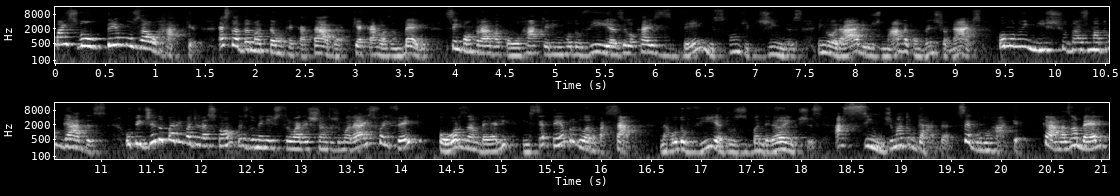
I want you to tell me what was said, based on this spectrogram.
Mas voltemos ao hacker. Esta dama tão recatada, que é Carla Zambelli, se encontrava com o hacker em rodovias e locais bem escondidinhos, em horários nada convencionais, como no início das madrugadas. O pedido para invadir as contas do ministro Alexandre de Moraes foi feito por Zambelli em setembro do ano passado na rodovia dos Bandeirantes, assim, de madrugada, segundo o hacker. Carla Zambelli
